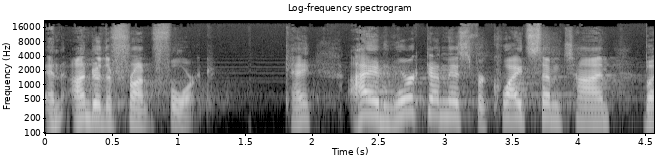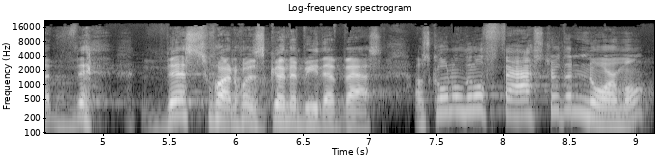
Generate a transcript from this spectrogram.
and under the front fork. Okay? I had worked on this for quite some time, but th- this one was going to be the best. I was going a little faster than normal.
